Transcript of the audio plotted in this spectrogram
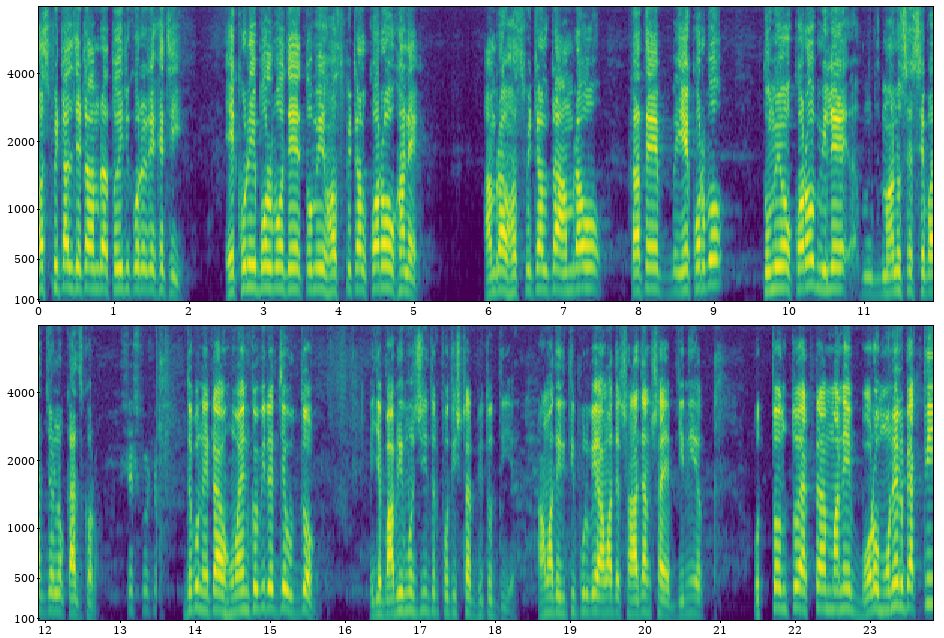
হসপিটাল যেটা আমরা তৈরি করে রেখেছি এখনই বলব যে তুমি হসপিটাল করো ওখানে। আমরা হসপিটালটা আমরাও তাতে ইয়ে করব তুমিও করো মিলে মানুষের সেবার জন্য কাজ করো। শেষ প্রশ্ন। দেখুন, এটা হুমায়ুন কবিরের যে উদ্যোগ, এই যে বাবরি মসজিদের প্রতিষ্ঠার ভিতর দিয়ে, আমাদের ইতিপূর্বে আমাদের শাহজাহান সাহেব, যিনি অত্যন্ত একটা মানে বড় মনের ব্যক্তি,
